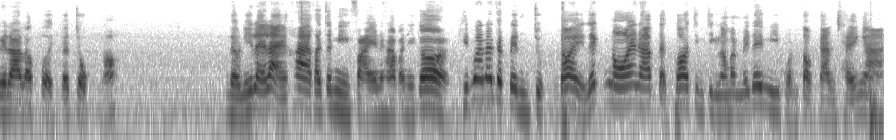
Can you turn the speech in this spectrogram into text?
เวลาเราเปิดกระจกเนาะเดี๋ยวนี้หลาย ๆ ค่ายเขาจะมีไฟนะครับ อันนี้ก็คิดว่าน่าจะเป็นจุดด้อยเล็กน้อยนะครับ แต่ก็จริง ๆ แล้วมันไม่ได้มีผลต่อการใช้งาน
